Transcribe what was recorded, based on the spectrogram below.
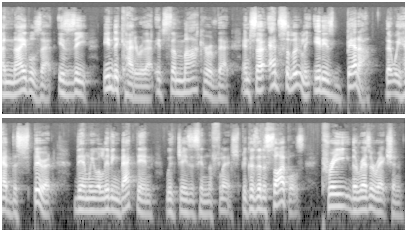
enables that, is the indicator of that. It's the marker of that. And so, absolutely, it is better that we have the Spirit than we were living back then with Jesus in the flesh. Because the disciples, pre the resurrection,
